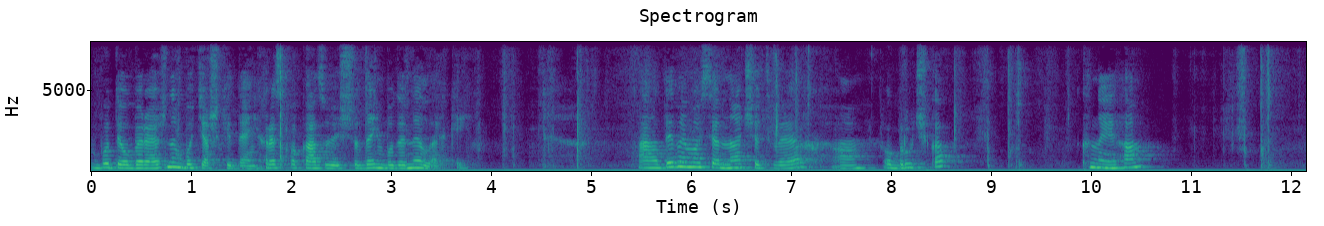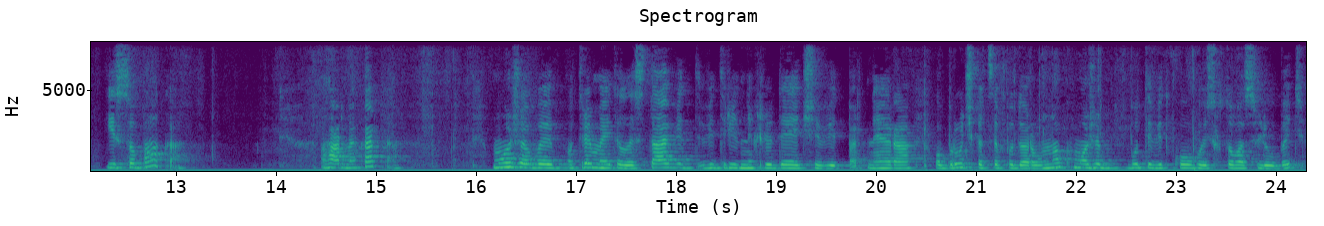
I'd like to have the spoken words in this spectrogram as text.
бути обережним, бо тяжкий день. Хрест показує, що день буде нелегкий. А, дивимося на четвер. А, обручка, книга і собака. Гарна карта. Може, ви отримаєте листа від, від рідних людей чи від партнера. Обручка це подарунок, може бути від когось, хто вас любить,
